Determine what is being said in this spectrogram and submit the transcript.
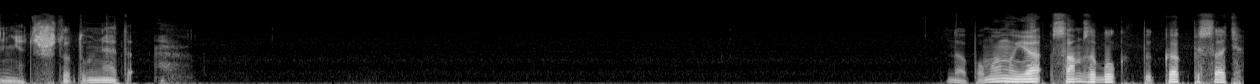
Нет, что-то у меня это... Да, по-моему, я сам забыл, как, как писать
